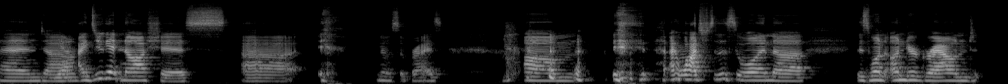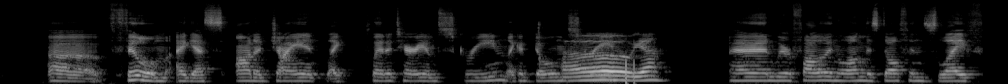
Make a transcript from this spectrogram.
and uh, yeah. I do get nauseous. Uh, no surprise. Um, I watched this one, uh, this one underground uh, film, I guess, on a giant like planetarium screen, like a dome oh, screen. Oh yeah. And we were following along this dolphin's life,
